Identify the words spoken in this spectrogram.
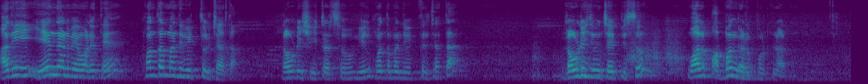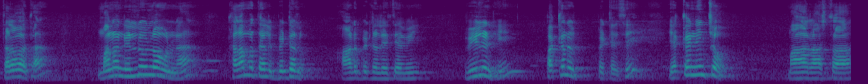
అది ఏందని మేము అడిగితే కొంతమంది వ్యక్తుల చేత రౌడీ షీటర్స్ వీళ్ళు కొంతమంది వ్యక్తుల చేత రౌడీజం చేపిస్తూ వాళ్ళు పబ్బం గడుపుకుంటున్నారు. తర్వాత మన నెల్లూరులో ఉన్న కలమ్మ తల్లి బిడ్డలు ఆడబిడ్డలు వీళ్ళని పక్కన పెట్టేసి ఎక్కడి నుంచో మహారాష్ట్ర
